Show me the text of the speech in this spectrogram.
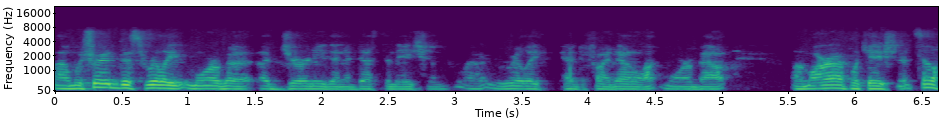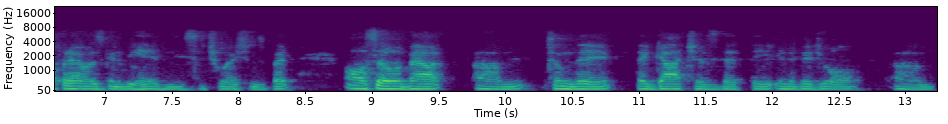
Um, we tried this really more of a, a journey than a destination. Uh, we really had to find out a lot more about um, our application itself and how it was going to behave in these situations, but also about um, some of the, the gotchas that the individual um,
